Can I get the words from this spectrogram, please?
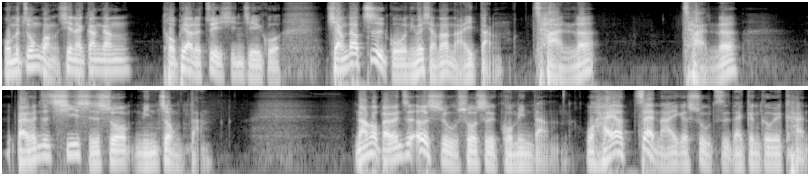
我们中广现在刚刚投票的最新结果，想到治国，你会想到哪一党？惨了，惨了，百分之七十说民众党，然后百分之二十五说是国民党。我还要再拿一个数字来跟各位看，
